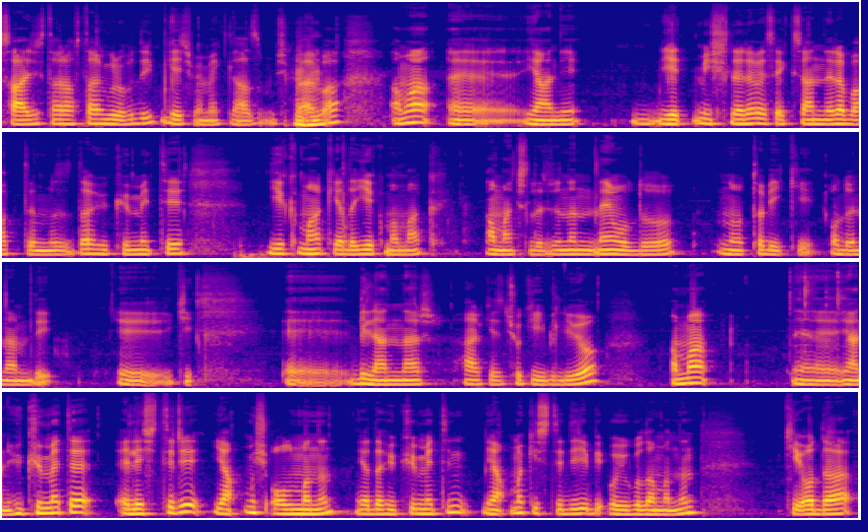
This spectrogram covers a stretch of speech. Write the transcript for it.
sadece taraftar grubu deyip geçmemek lazımmış galiba. Hı hı. Ama e, yani 70'lere ve 80'lere baktığımızda hükümeti yıkmak ya da yıkmamak amaçlarının ne olduğunu tabii ki o dönemde e, ki e, bilenler herkes çok iyi biliyor. Ama e, yani hükümete eleştiri yapmış olmanın ya da hükümetin yapmak istediği bir uygulamanın ki o da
